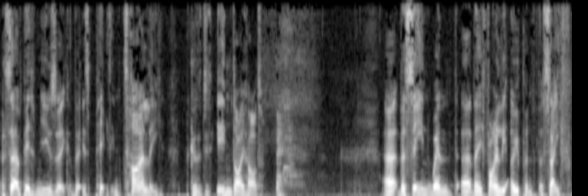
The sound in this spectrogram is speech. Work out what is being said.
A certain piece of music that is picked entirely because it is in Die Hard. Uh, the scene when uh, they finally open the safe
